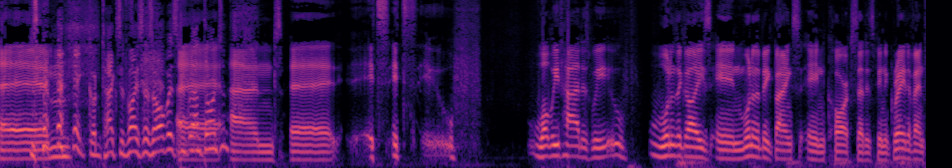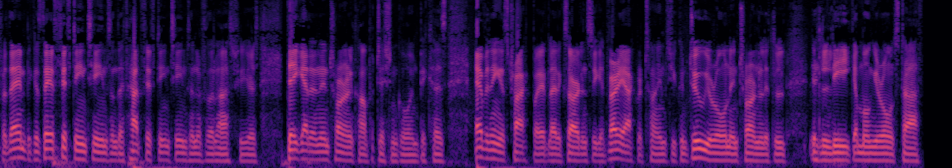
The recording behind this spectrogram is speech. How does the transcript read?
Um, Good tax advice as always from Grant uh, Thornton. And uh, it's it's what we've had is we one of the guys in one of the big banks in Cork said it's been a great event for them because they have 15 teams and they've had 15 teams in it for the last few years. They get an internal competition going because everything is tracked by Athletics Ireland, so you get very accurate times. You can do your own internal little little league among your own staff,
